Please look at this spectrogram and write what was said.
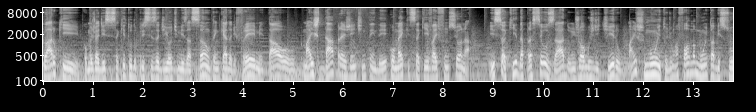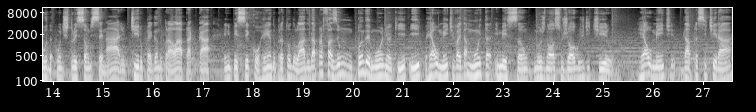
Claro que, como eu já disse, isso aqui tudo precisa de otimização, tem queda de frame e tal, mas dá pra gente entender como é que isso aqui vai funcionar. Isso aqui dá para ser usado em jogos de tiro, mas muito, de uma forma muito absurda, com destruição de cenário, tiro pegando para lá, para cá, NPC correndo para todo lado, dá para fazer um pandemônio aqui e realmente vai dar muita imersão nos nossos jogos de tiro realmente dá para se tirar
